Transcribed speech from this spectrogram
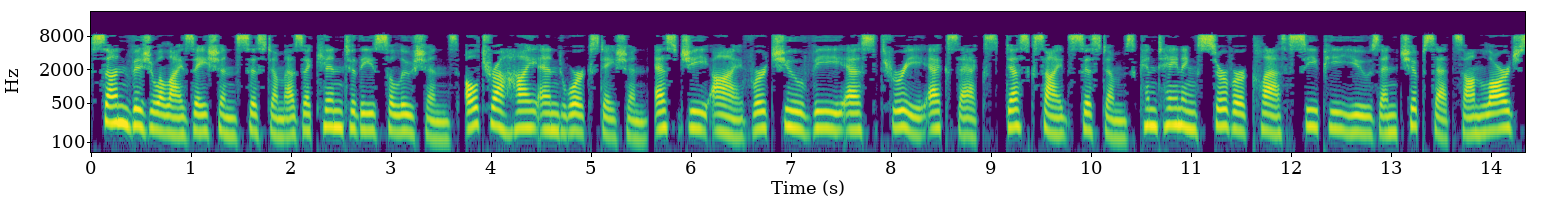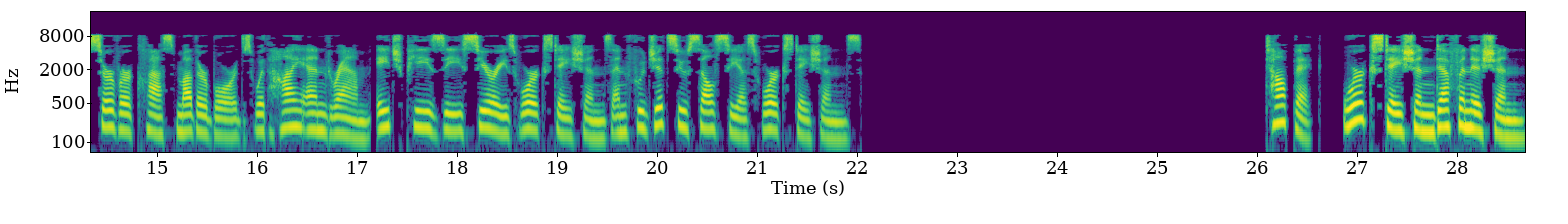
Sun Visualization System is akin to these solutions Ultra High-End Workstation SGI Virtu VS3XX deskside systems containing server-class CPUs and chipsets on large server-class motherboards with high-end RAM HPZ series workstations and Fujitsu Celsius workstations. Workstation definition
